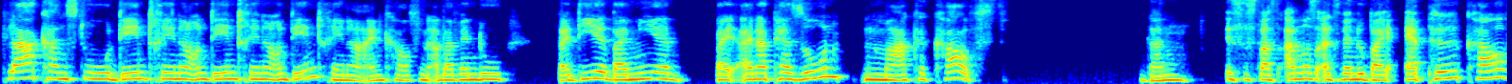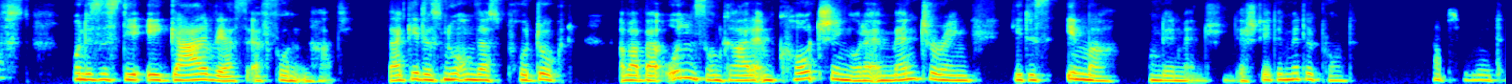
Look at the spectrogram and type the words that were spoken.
klar kannst du den Trainer und den Trainer und den Trainer einkaufen, aber wenn du bei dir, bei mir, bei einer Personenmarke kaufst, dann ist es was anderes, als wenn du bei Apple kaufst und es ist dir egal, wer es erfunden hat. Da geht es nur um das Produkt. Aber bei uns und gerade im Coaching oder im Mentoring geht es immer um den Menschen. Der steht im Mittelpunkt. Absolut.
